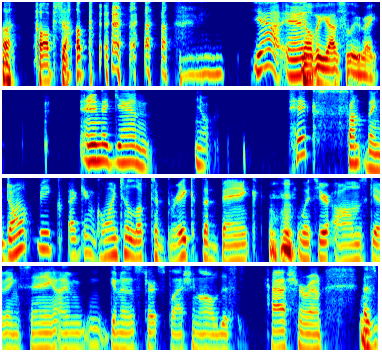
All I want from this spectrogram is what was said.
pops up. yeah, and no, but you're absolutely right. and again, you know, pick something. Don't be again going to look to break the bank Mhm. with your almsgiving, saying, I'm gonna start splashing all of this cash around. As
